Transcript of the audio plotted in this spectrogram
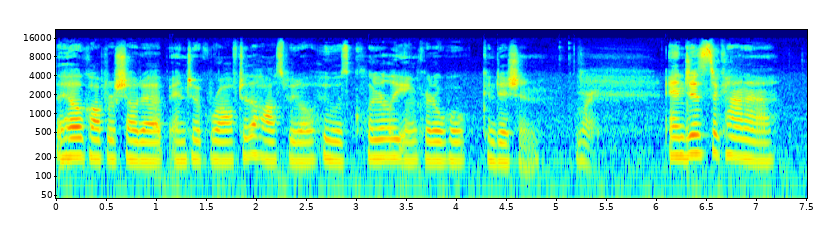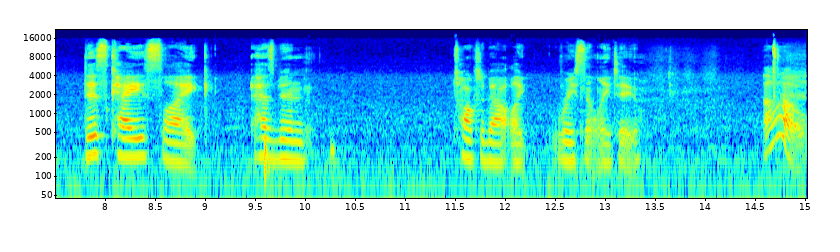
The helicopter showed up and took Rolf to the hospital, who was clearly in critical condition. Right. And just to kind of, this case like has been talked about like recently too. Oh.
